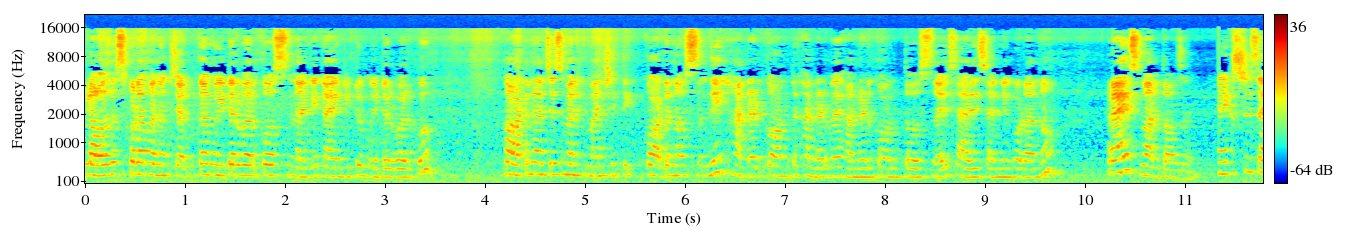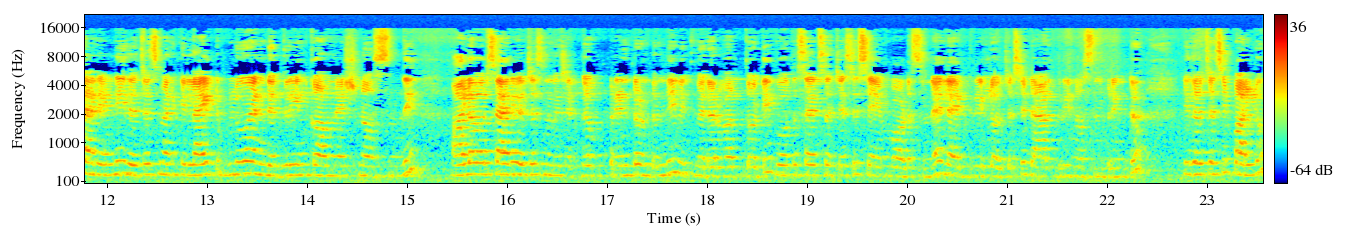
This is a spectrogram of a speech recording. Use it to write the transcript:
బ్లౌజెస్ కూడా మనకు చక్కగా మీటర్ వరకు వస్తుందండి నైన్టీ టూ మీటర్ వరకు కాటన్ వచ్చేసి మనకి మంచి థిక్ కాటన్ వస్తుంది. Hundred count hundred by hundred కౌంట్తో వస్తాయి శారీస్ అన్ని కూడాను. Price one thousand. Next saree అండి ఇది వచ్చేసి మనకి light blue and green combination వస్తుంది. ఆల్ ఓవర్ శారీ వచ్చేసి మనకి చక్కగా ప్రింట్ ఉంటుంది విత్ మిర్రర్ వర్క్ తోటి. బోత్ సైడ్స్ వచ్చేసి సేమ్ బార్డర్స్ ఉన్నాయి. లైట్ గ్రీన్లో వచ్చేసి డార్క్ గ్రీన్ వస్తుంది ప్రింట్. ఇది వచ్చేసి పళ్ళు.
